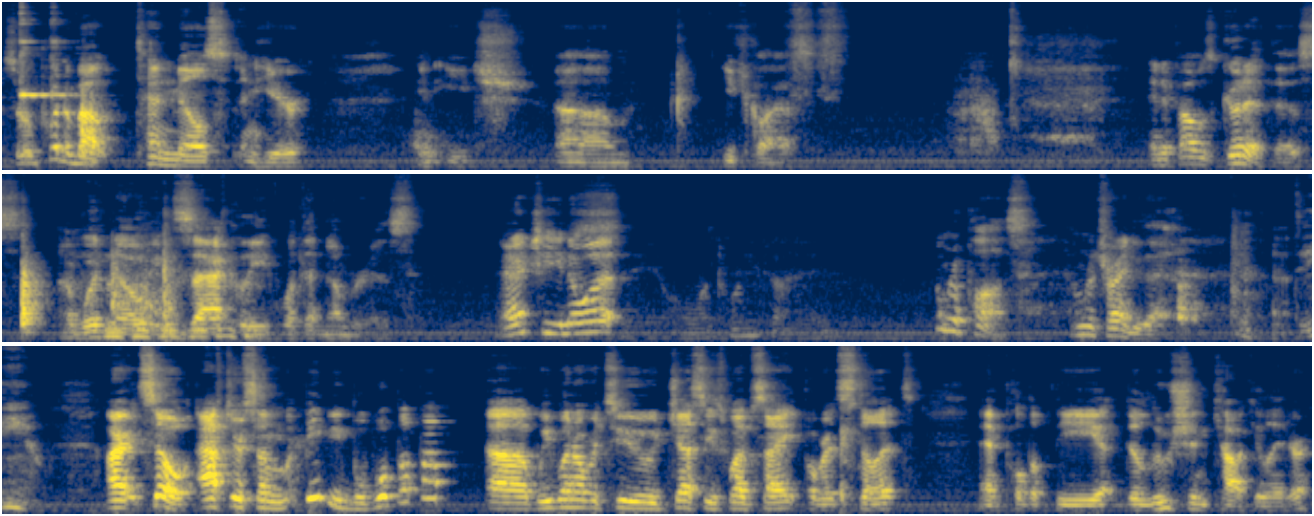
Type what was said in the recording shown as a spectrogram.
So we're putting about 10 mils in here, in each um, each glass. And if I was good at this, I would know exactly what that number is. Actually, you know what? I'm gonna pause. I'm gonna try and do that. Damn. All right, so after some beep beep boop boop boop, boop uh, we went over to Jesse's website over at Stillit and pulled up the dilution calculator,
